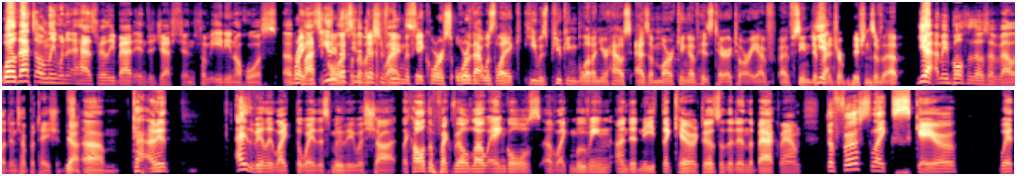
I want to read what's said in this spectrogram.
Well, that's only when it has really bad indigestion from eating a horse. A right. It's either that's indigestion from eating the fake horse, or that was like he was puking blood on your house as a marking of his territory. I've I've seen different Yeah. interpretations of that. Yeah, I mean both of those are valid interpretations. Yeah. Um God, I mean I really liked the way this movie was shot. Like all the like real low angles of like moving underneath the characters with it in the background. The first like scare with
